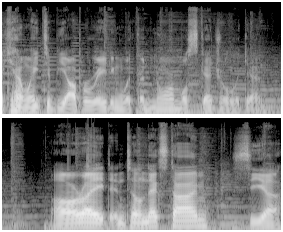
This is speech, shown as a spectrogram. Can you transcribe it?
I can't wait to be operating with a normal schedule again. Alright, until next time, see ya.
